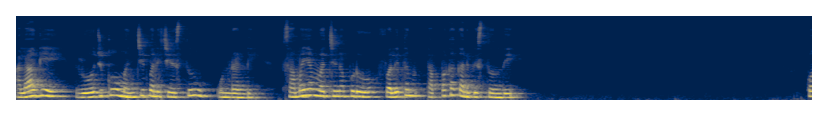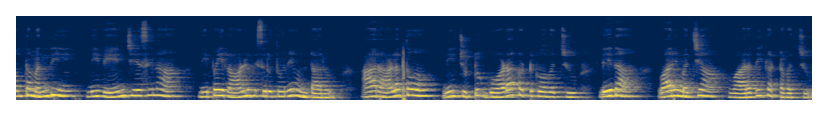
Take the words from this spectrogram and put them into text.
అలాగే రోజుకో మంచి పని చేస్తూ ఉండండి. సమయం వచ్చినప్పుడు ఫలితం తప్పక కనిపిస్తుంది. కొంతమంది నీవేం చేసినా నీపై రాళ్ళు విసురుతూనే ఉంటారు. ఆ రాళ్ళతో నీ చుట్టూ గోడ కట్టుకోవచ్చు లేదా వారి మధ్య వారధి కట్టవచ్చు.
